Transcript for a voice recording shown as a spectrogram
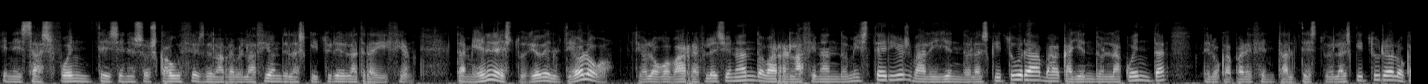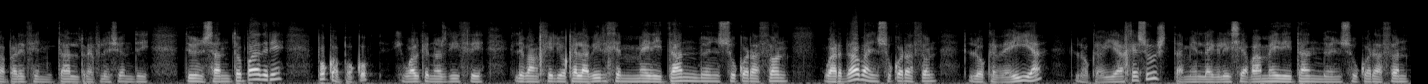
en esas fuentes, en esos cauces de la revelación de la escritura y de la tradición. También el estudio del teólogo. Teólogo va reflexionando, va relacionando misterios, va leyendo la escritura, va cayendo en la cuenta de lo que aparece en tal texto de la escritura, lo que aparece en tal reflexión de, de un santo padre, poco a poco, igual que nos dice el Evangelio que la Virgen meditando en su corazón, guardaba en su corazón lo que veía, lo que veía Jesús, también la Iglesia va meditando en su corazón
